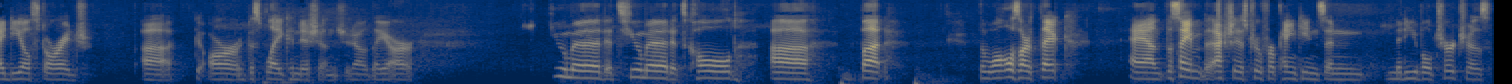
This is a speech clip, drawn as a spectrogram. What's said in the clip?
ideal storage uh, or display conditions. You know, they are humid, it's humid, it's cold, uh, but the walls are thick, and the same actually is true for paintings in medieval churches,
